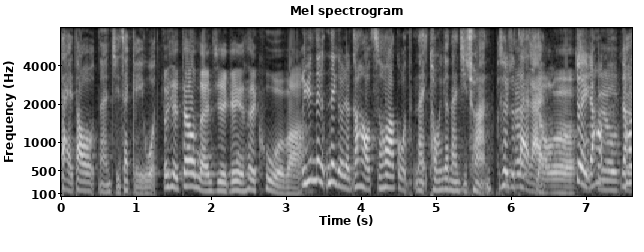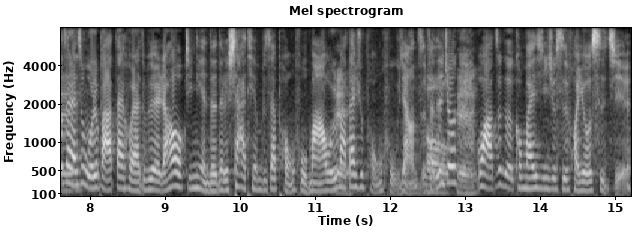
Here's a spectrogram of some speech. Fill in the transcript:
带到南极再给我，而且带到南极也给你太酷了吧？因为那个那个人刚好之后要跟我南同一个南极船，所以就带来。对，然后然后再来是我就把他带回来，对不对？然后今年的那个夏天不是在澎湖吗？我就把它对带去澎湖这样子，哦反正就、哇，这个空拍机就是环游世界，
